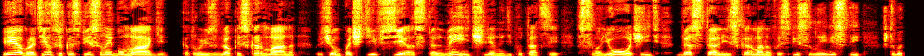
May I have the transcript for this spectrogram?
и обратился к исписанной бумаге, которую извлек из кармана, причем почти все остальные члены депутации, в свою очередь, достали из карманов исписанные листы, чтобы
